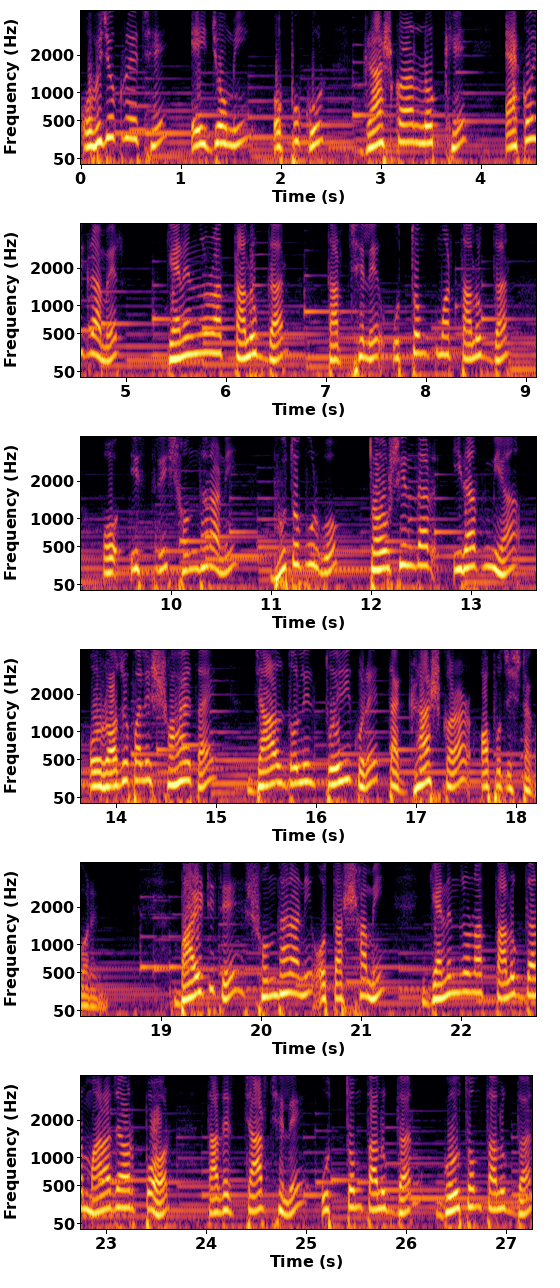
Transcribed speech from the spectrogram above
অভিযোগ রয়েছে, এই জমি ও পুকুর গ্রাস করার লক্ষ্যে একই গ্রামের জ্ঞানেন্দ্রনাথ তালুকদার, তার ছেলে উত্তম কুমার তালুকদার ও স্ত্রী সন্ধ্যারানী ভূতপূর্ব তহসিলদার ইরাদ মিয়া ও রজপালের সহায়তায় জাল দলিল তৈরি করে তা গ্রাস করার অপচেষ্টা করেন। বাড়িটিতে সন্ধ্যারানী ও তার স্বামী জ্ঞানেন্দ্রনাথ তালুকদার মারা যাওয়ার পর তাদের চার ছেলে উত্তম তালুকদার, গৌতম তালুকদার,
